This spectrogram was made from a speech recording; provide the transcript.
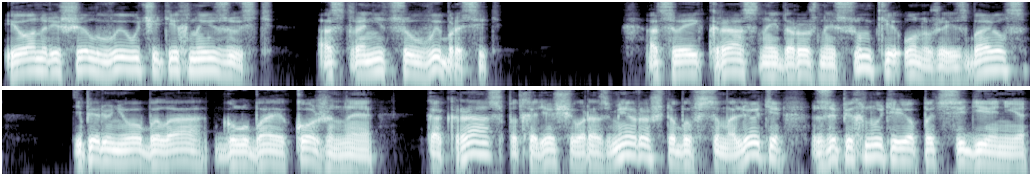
и он решил выучить их наизусть а страницу выбросить. От своей красной дорожной сумки он уже избавился. Теперь у него была голубая кожаная, как раз подходящего размера, чтобы в самолете запихнуть ее под сиденье,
